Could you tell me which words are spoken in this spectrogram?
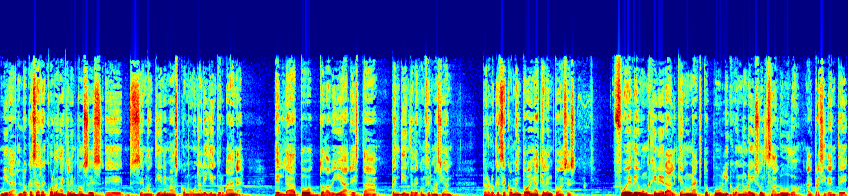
Mira, lo que se recuerda en aquel entonces eh, se mantiene más como una leyenda urbana. El dato todavía está pendiente de confirmación, pero lo que se comentó en aquel entonces fue de un general que en un acto público no le hizo el saludo al presidente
